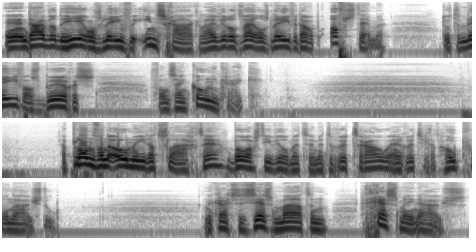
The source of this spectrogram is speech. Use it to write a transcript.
En daar wil de Heer ons leven inschakelen. Hij wil dat wij ons leven daarop afstemmen. Door te leven als burgers van zijn koninkrijk. Het plan van de omi dat slaagt. Hè? Boas die wil met, met Rut trouwen en Rut die gaat hoopvol naar huis toe. En dan krijgt ze zes maten ges mee naar huis.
